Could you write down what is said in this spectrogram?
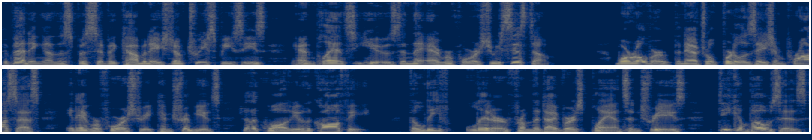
depending on the specific combination of tree species and plants used in the agroforestry system. Moreover, the natural fertilization process in agroforestry contributes to the quality of the coffee. The leaf litter from the diverse plants and trees decomposes,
